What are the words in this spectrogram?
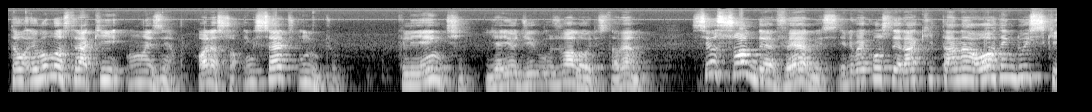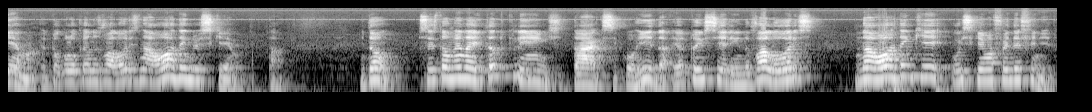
Então, eu vou mostrar aqui um exemplo. Olha só, insert into cliente, e aí eu digo os valores, tá vendo? Se eu só der values, ele vai considerar que está na ordem do esquema. Eu estou colocando os valores na ordem do esquema, tá? Então, vocês estão vendo aí, tanto cliente, táxi, corrida, eu estou inserindo valores na ordem que o esquema foi definido.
